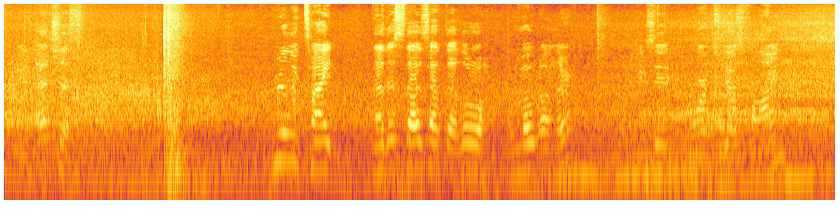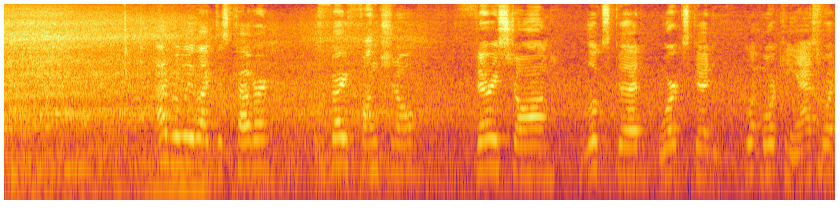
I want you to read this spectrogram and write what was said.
I mean, that's just really tight. Now this does have that little remote on there. You can see it works just fine. I really like this cover. It's very functional, very strong, looks good, works good. What more can you ask for?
